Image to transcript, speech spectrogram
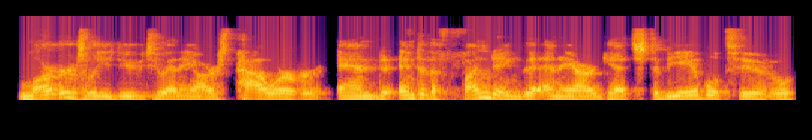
largely due to NAR's power and, and to the funding that NAR gets to be able to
